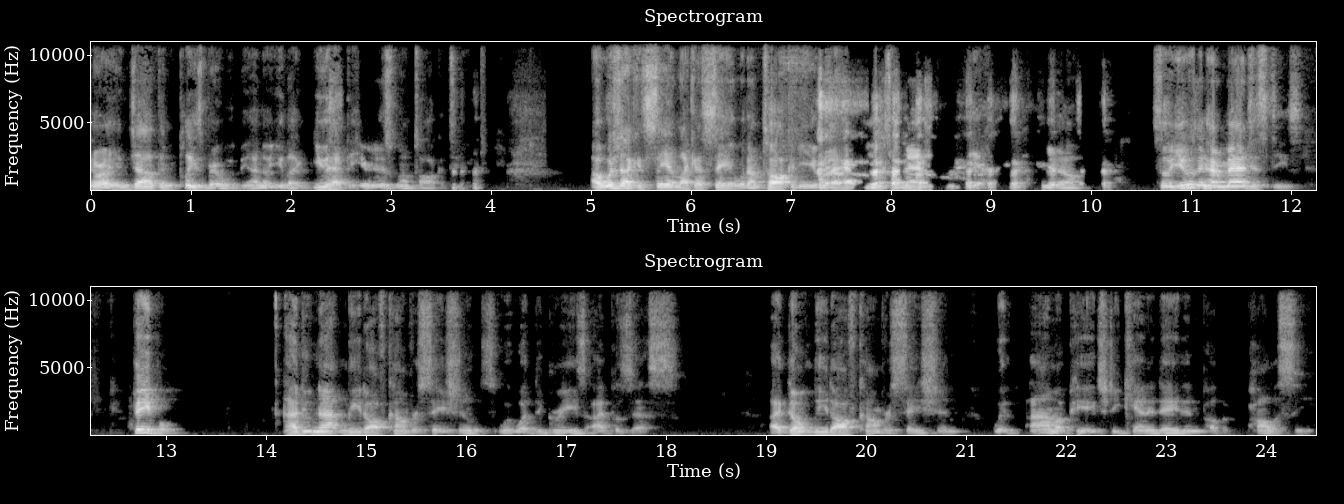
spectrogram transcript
All right. And Jonathan, please bear with me. I know you like you have to hear this when I'm talking to you. I wish I could say it like I say it when I'm talking to you, but I have to use Her Majesty. Yeah, you know. So using Her Majesties, people, I do not lead off conversations with what degrees I possess. I don't lead off conversation with I'm a PhD candidate in public policy,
